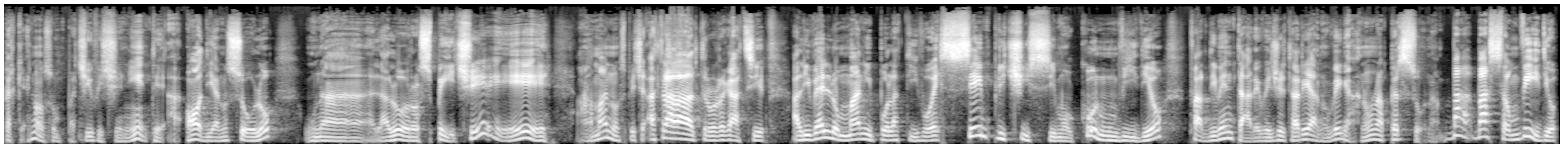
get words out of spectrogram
perché non sono pacifici niente, odiano solo una, la loro specie e amano specie. Ah, tra l'altro, ragazzi, a livello manipolativo è semplicissimo con un video far diventare vegetariano o vegano una persona. Ba- basta un video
